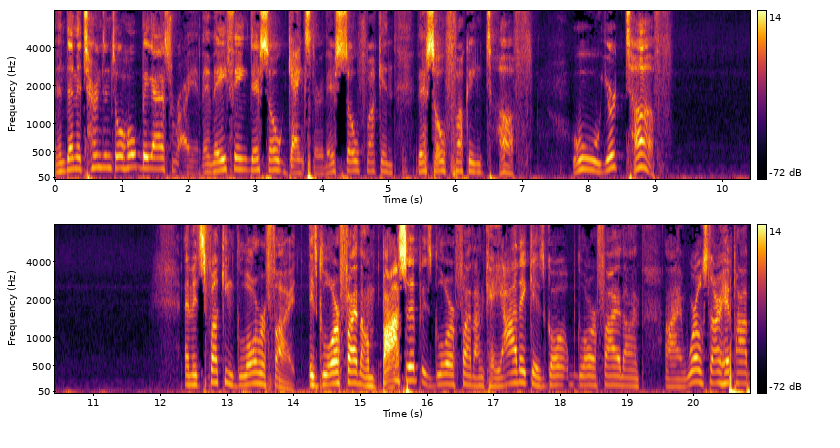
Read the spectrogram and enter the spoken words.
And then it turns into a whole big ass riot. And they think they're so gangster. They're so fucking they're so fucking tough. Ooh, you're tough. And it's fucking glorified. It's glorified on Bossip. It's glorified on Chaotic. It's glorified on on World Star Hip Hop.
